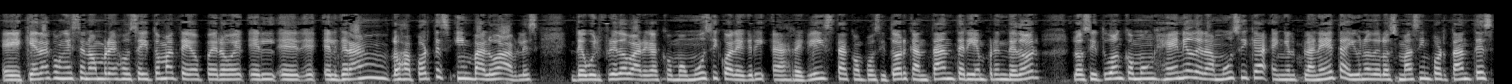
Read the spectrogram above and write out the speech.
eh, queda con ese nombre Joseito Mateo, pero el, el, el- gran, los aportes invaluables de Wilfrido Vargas como músico, arreglista, compositor, cantante y emprendedor lo sitúan como un genio de la música en el planeta y uno de los más importantes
